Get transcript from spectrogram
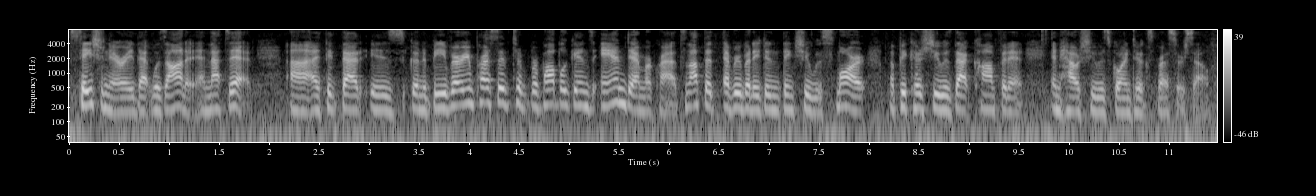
stationery that was on it, and that's it. Uh, I think that is going to be very impressive to Republicans and Democrats. Not that everybody didn't think she was smart, but because she was that confident in how she was going to express herself.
